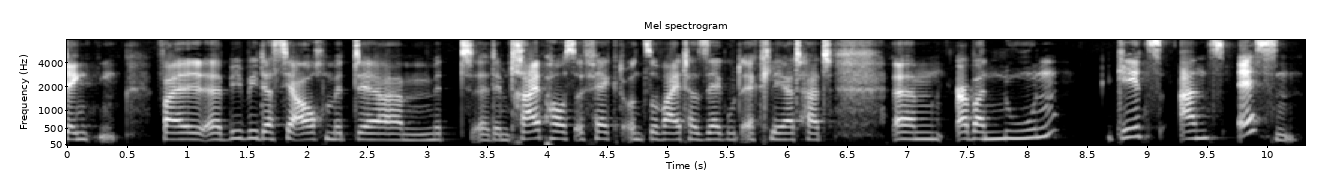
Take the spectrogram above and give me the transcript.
denken, weil äh, Bibi das ja auch mit der mit äh, dem Treibhauseffekt und so weiter sehr gut erklärt hat. Ähm, aber nun geht's ans Essen.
